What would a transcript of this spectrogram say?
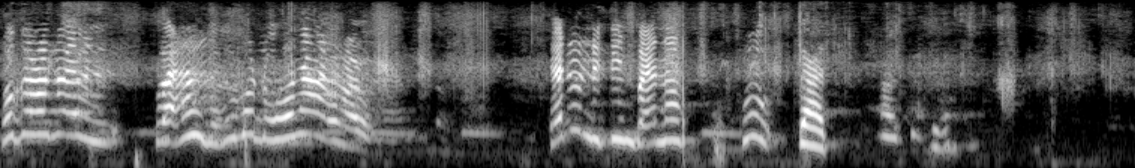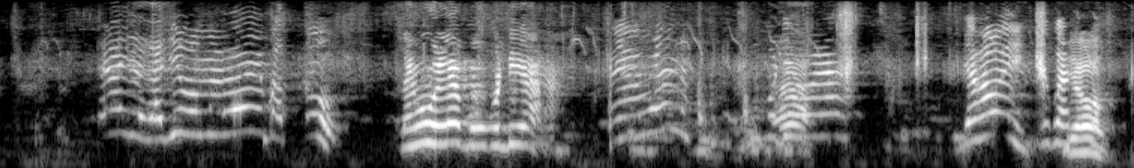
હું કરો તો વાહન જતું પણ ડોહો ના આવે હારો હેડો નીતિનભાઈ નો હું ચાલ એ જગાજી અમારો એ પત્તો લેવું લે પોપટિયા એ આવે ને ઉપર જાઓ એ તો જો પત્તો ને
